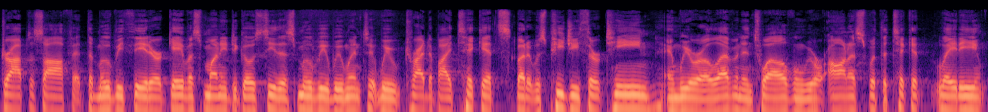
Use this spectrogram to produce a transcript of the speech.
Dropped us off at the movie theater, gave us money to go see this movie. We went to, we tried to buy tickets, but it was PG 13, and we were 11 and 12, and we were honest with the ticket lady, you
